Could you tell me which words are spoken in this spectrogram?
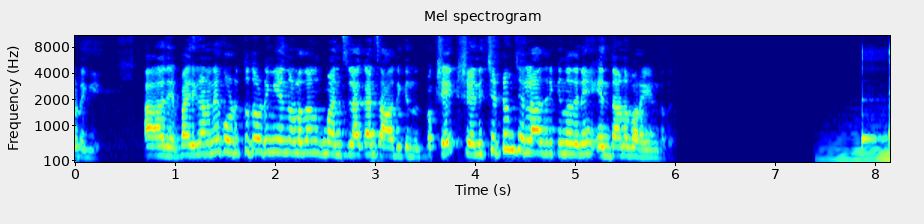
തുടങ്ങി. അതെ പരിഗണന കൊടുത്തു തുടങ്ങി എന്നുള്ളത് നമുക്ക് മനസ്സിലാക്കാൻ സാധിക്കുന്നത്. പക്ഷേ ക്ഷണിച്ചിട്ടും ചെല്ലാതിരിക്കുന്നതിന് എന്താണ് പറയേണ്ടത്? thank you.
